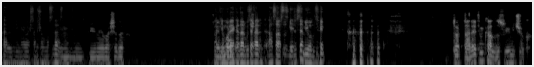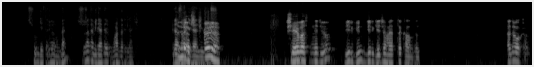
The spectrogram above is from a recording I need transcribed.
Tabii büyümeye başlamış olması lazım. Hmm, Büyümeye başladı. Sanki buraya kadar bu sefer hasarsız gelirsem iyi olacak. 4 tane etim kaldı. Suyum hiç yok. Su getiriyorum ben. Su zaten bir yerde vardır ki. Biraz daha Yok, ilerleyeceğiz. öyle. Şeye bas ne diyor? Bir gün bir gece hayatta kaldın. Hadi bakalım.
